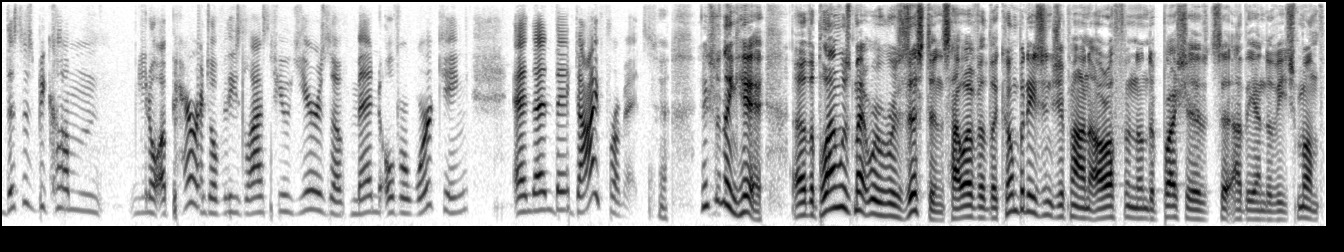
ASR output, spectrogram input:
this has become you know apparent over these last few years of men overworking and then they die from it Yeah. Interesting here. Uh, the plan was met with resistance. However, the companies in Japan are often under pressure to, at the end of each month.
